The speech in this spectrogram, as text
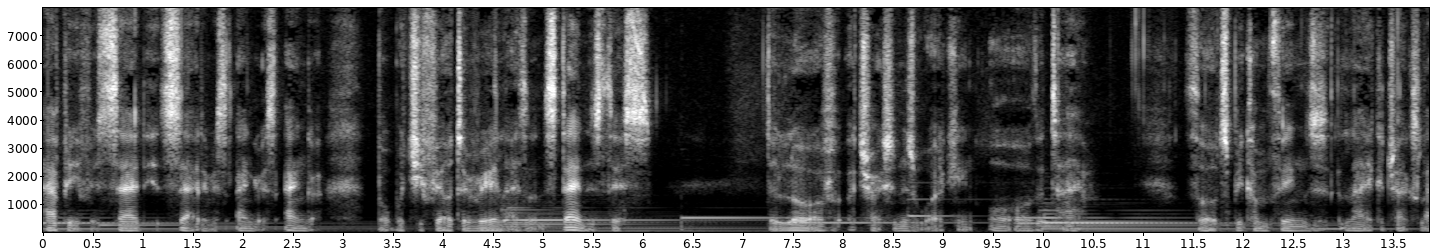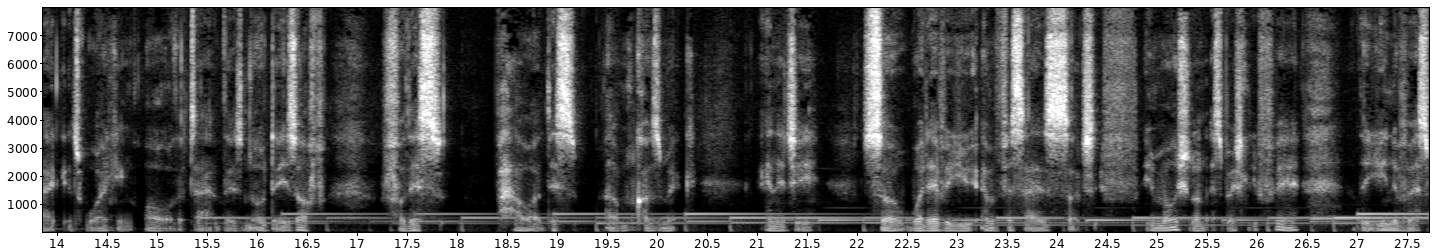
happy. If it's sad, it's sad. If it's anger, it's anger. But what you fail to realize and understand is this the law of attraction is working all the time. Thoughts become things like attracts like it's working all the time. There's no days off for this power, this um, cosmic energy. So, whatever you emphasize such emotion on, especially fear, the universe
